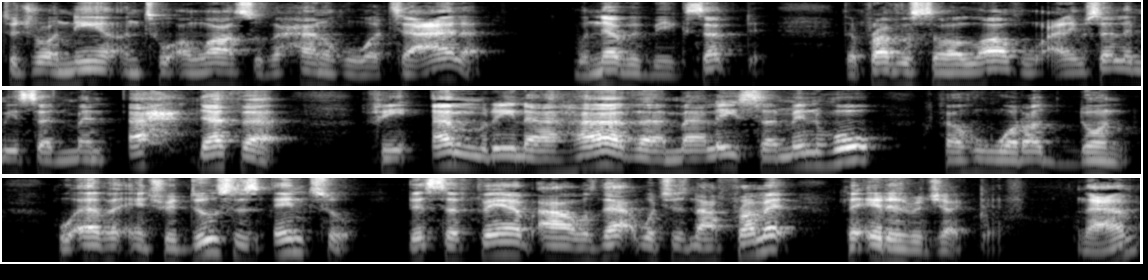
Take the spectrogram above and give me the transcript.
to draw near unto Allah subhanahu wa ta'ala, will never be accepted. The Prophet sallallahu he said, "Man ahdatha fi amrina hadha ma laysa minhu fahuwa raddun." Whoever introduces into this affair of ours that which is not from it, then it is rejected. Now,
